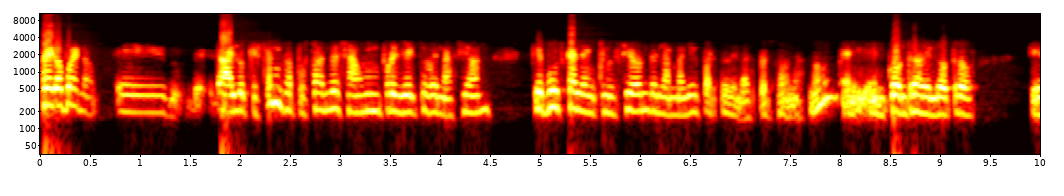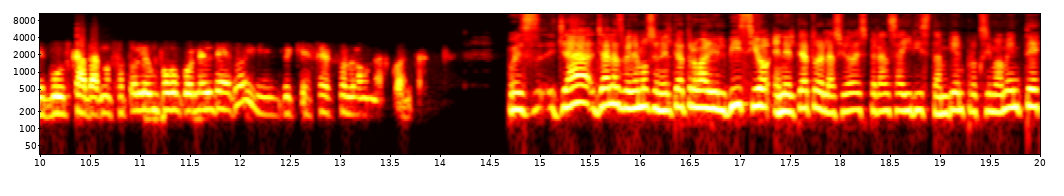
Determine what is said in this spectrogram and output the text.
Pero bueno, eh, a lo que estamos apostando es a un proyecto de nación que busca la inclusión de la mayor parte de las personas, ¿no? En, contra del otro que busca darnos a tole un poco con el dedo y enriquecer solo a unas cuantas. Pues ya, ya las veremos en el Teatro Bar El Vicio, en el Teatro de la Ciudad de Esperanza Iris también próximamente.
